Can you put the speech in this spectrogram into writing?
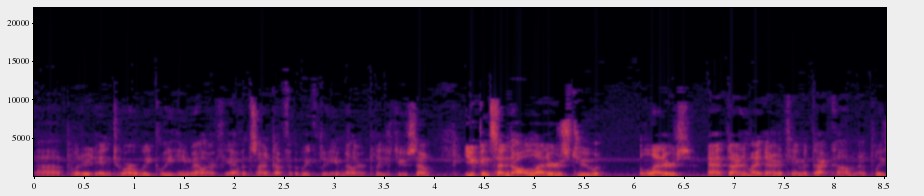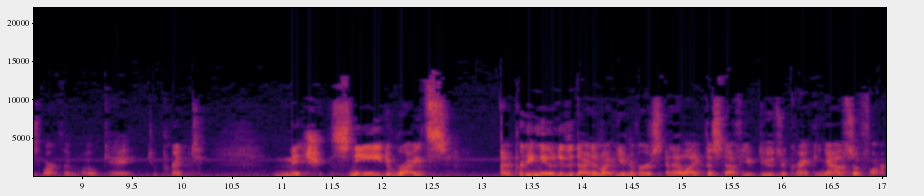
uh, put it into our weekly emailer. If you haven't signed up for the weekly emailer, please do so. You can send all letters to letters at dynamiteentertainment.com and please mark them OK to print. Mitch Sneed writes, I'm pretty new to the Dynamite universe and I like the stuff you dudes are cranking out so far.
